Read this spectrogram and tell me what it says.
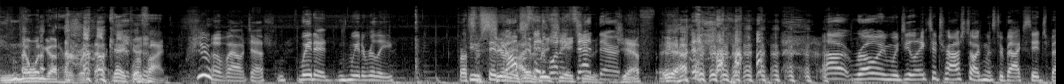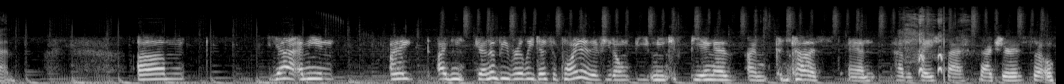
No one got hurt with that. Okay, we're good. fine. Oh wow, Jeff! Way to way to really That's You a said the serious- opposite. Of what I appreciate said you, there. Jeff. Yeah. Uh, Rowan, would you like to trash talk Mr. Backstage Ben? Um, yeah, I mean, I I'm gonna be really disappointed if you don't beat me, being as I'm concussed and have a face fac- fracture. So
